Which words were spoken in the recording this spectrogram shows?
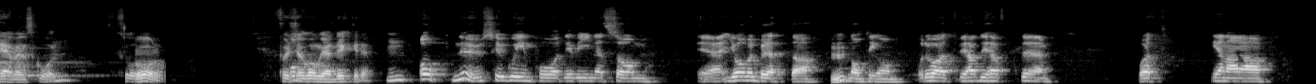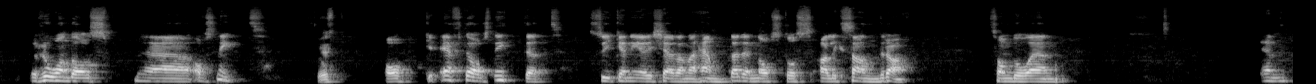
kräver en skål. Skål. Skål! Första Och- gången jag dricker det. Mm. Och nu ska vi gå in på det vinet som eh, jag vill berätta Mm. någonting om. Och det var att vi hade ju haft eh, vårt ena Råndals eh, avsnitt. Just. Och efter avsnittet så gick jag ner i källaren och hämtade Nostos Alexandra. Som då en, en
